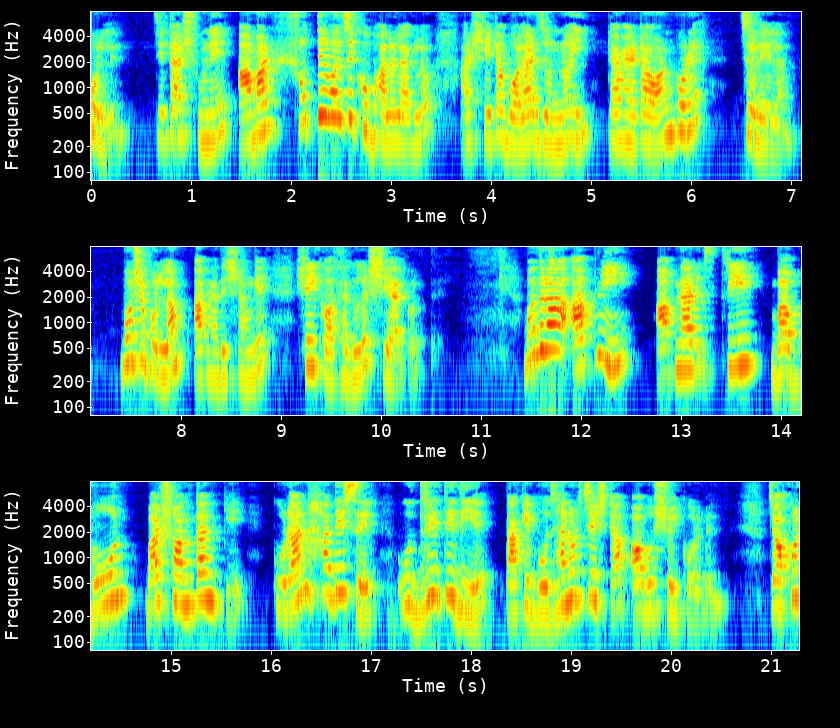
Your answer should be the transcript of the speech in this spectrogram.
করলেন, যেটা শুনে আমার সত্যি বলছি খুব ভালো লাগল। আর সেটা বলার জন্যই ক্যামেরাটা অন করে চলে এলাম। বসে পড়লাম আপনাদের সঙ্গে সেই কথাগুলো শেয়ার করতে। বন্ধুরা, আপনি আপনার স্ত্রী বা বোন বা সন্তানকে কোরআন হাদিসের উদ্ধৃতি দিয়ে তাকে বোঝানোর চেষ্টা অবশ্যই করবেন। যখন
